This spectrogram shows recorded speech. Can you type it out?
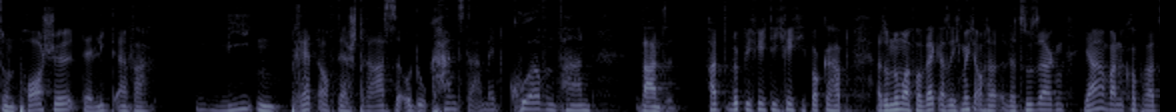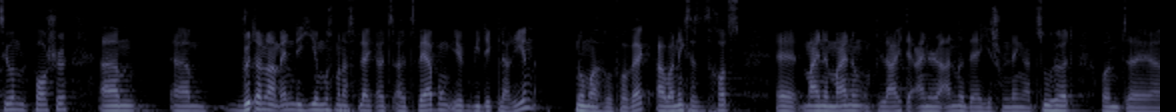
so ein Porsche, der liegt einfach wie ein Brett auf der Straße und du kannst damit Kurven fahren. Wahnsinn. Hat wirklich richtig, richtig Bock gehabt. Also nur mal vorweg, also ich möchte auch da, dazu sagen, ja, war eine Kooperation mit Porsche. Ähm, ähm, wird dann am Ende hier, muss man das vielleicht als, als Werbung irgendwie deklarieren. Nur mal so vorweg. Aber nichtsdestotrotz äh, meine Meinung und vielleicht der eine oder andere, der hier schon länger zuhört und äh,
